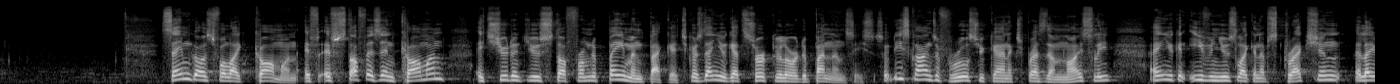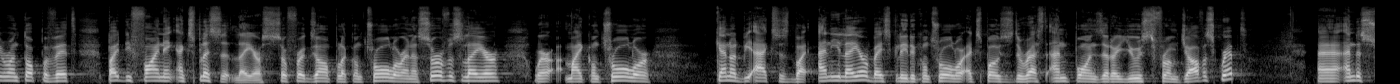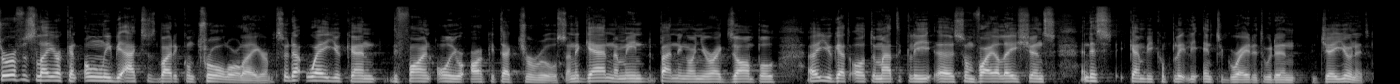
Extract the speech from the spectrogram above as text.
Same goes for like common. If, if stuff is in common, it shouldn't use stuff from the payment package, because then you get circular dependencies. So these kinds of rules, you can express them nicely, and you can even use like an abstraction layer on top of it by defining explicit layers. So for example, a controller and a service layer, where my controller cannot be accessed by any layer. Basically, the controller exposes the REST endpoints that are used from JavaScript. Uh, and the service layer can only be accessed by the controller layer. So that way you can define all your architecture rules. And again, I mean, depending on your example, uh, you get automatically uh, some violations, and this can be completely integrated within JUnit.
